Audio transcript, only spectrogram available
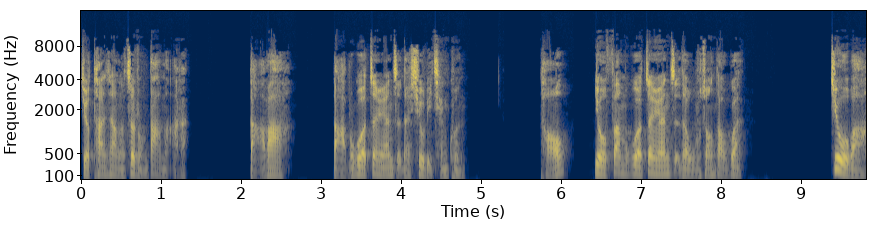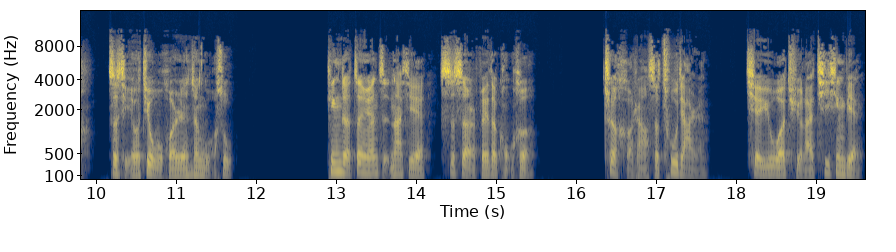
就摊上了这种大麻烦。打吧，打不过镇元子的袖里乾坤；逃又翻不过镇元子的武装道观；救吧，自己又救不活人参果树。听着镇元子那些似是而非的恐吓，这和尚是出家人，且与我取来七星鞭，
